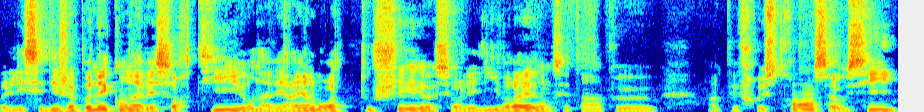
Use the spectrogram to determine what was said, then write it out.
les CD japonais qu'on avait sortis, on n'avait rien le droit de toucher sur les livrets, donc c'était un peu, un peu frustrant ça aussi.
